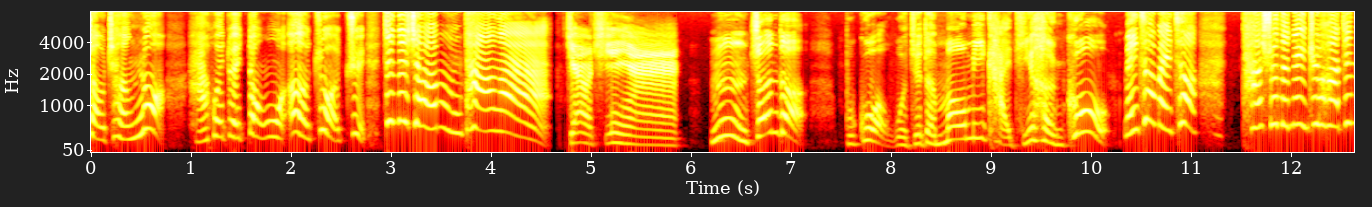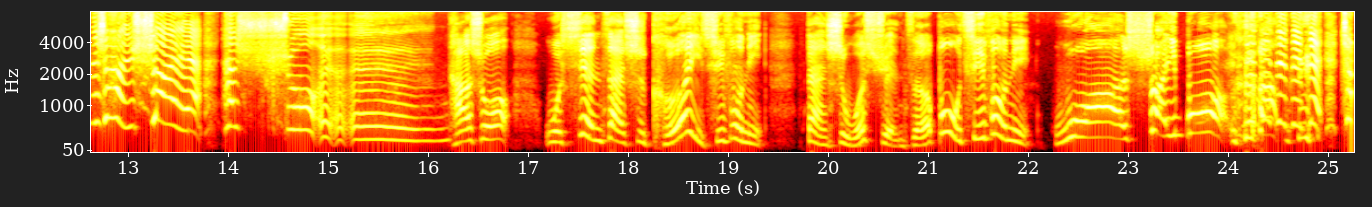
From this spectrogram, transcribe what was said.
守承诺，还会对动物恶作剧，真的是很母汤啊！就是啊，嗯，真的。不过我觉得猫咪凯提很酷。没错没错，他说的那句话真的是很帅耶。他说，呃呃呃，他说我现在是可以欺负你。但是我选择不欺负你，哇，帅一波！对对对对，超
